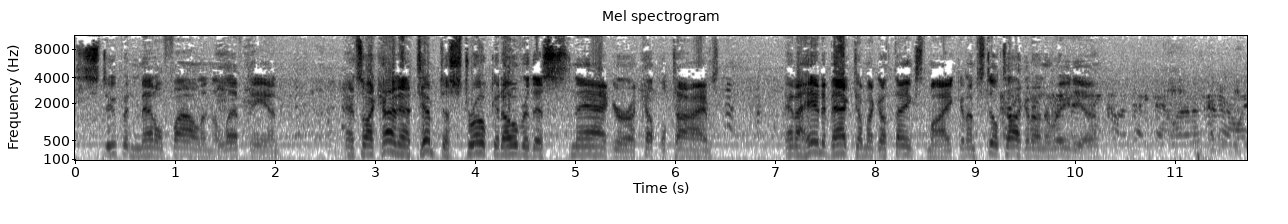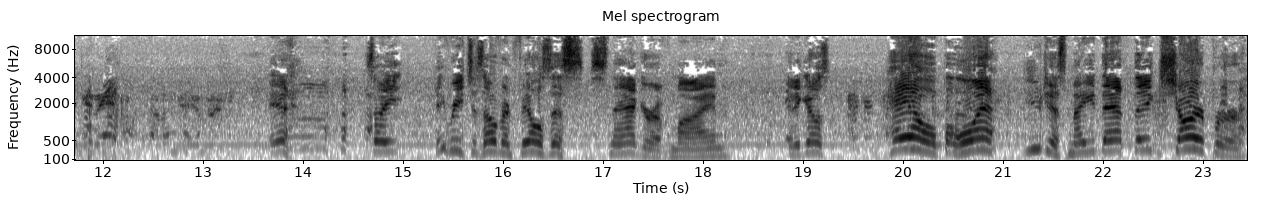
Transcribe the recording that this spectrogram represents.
stupid metal file in the left hand. And so I kind of attempt to stroke it over this snagger a couple times. And I hand it back to him. I go, thanks, Mike. And I'm still talking on the radio. And so he, he reaches over and feels this snagger of mine. And he goes, Hell, boy, you just made that thing sharper.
